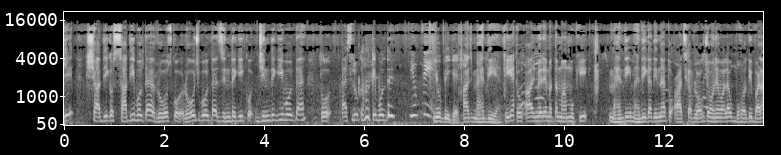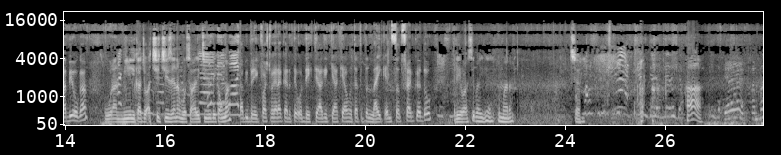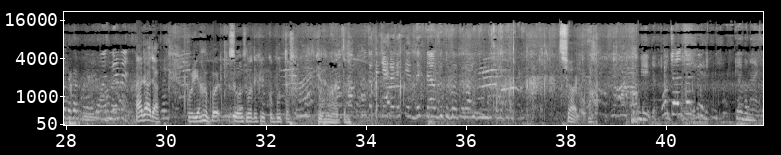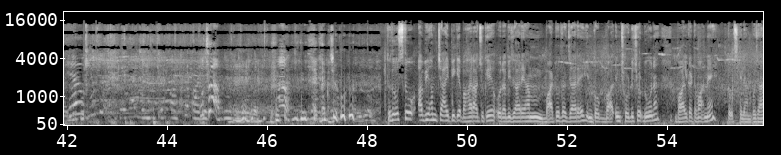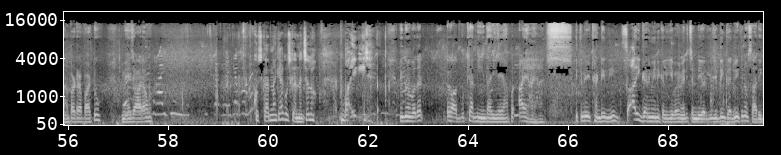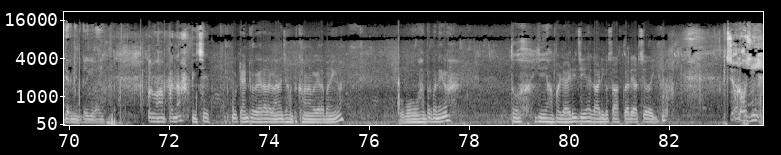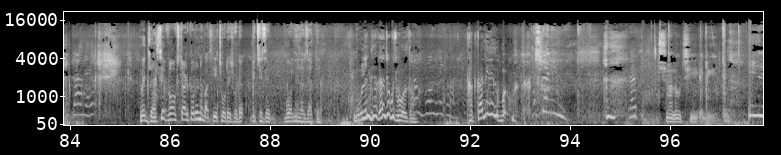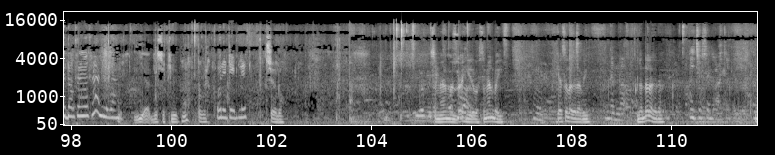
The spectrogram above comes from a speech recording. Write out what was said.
ये शादी को शादी बोलता है रोज को रोज बोलता है ज़िंदगी को ज़िंदगी बोलता है तो ऐसे लोग कहाँ के बोलते हैं? यूपी। यूपी के। आज मेहंदी है ठीक है? तो आज मेरे मतलब मामू की मेहंदी मेहंदी का दिन है तो आज का व्लॉग जो होने वाला है वो बहुत ही बड़ा भी होगा। पूरा नील का जो अच्छी चीज़ है ना वो सारी चीज़ें दिखाऊँगा। अभी ब्रेकफास्ट वगैरह करते और देखते आगे क्या क्या होता है तब तो लाइक एंड सब्सक्राइब कर दो। रेवासी भाई है हमारा। चल। हाँ। आ आजा। और यहाँ पर सुबह सुबह देख रहे कबूतर। क्या चलो। है हैं चली क्या बनाएगा तो दोस्तों अभी हम चाय पी के बाहर आ चुके हैं और अभी जा रहे हैं हम बाटू तक जा रहे हैं। इनको इन छोटू छोटू ना बाल कटवाने तो उसके लिए हमको जाना पड़ रहा है बाटू। मैं जा रहा हूँ। कुछ करने क्या? कुछ करना क्या कुछ करना चलो भाई नहीं तुम्हें पता रात को क्या नींद आई है यहाँ पर? आए हाय हाय इतनी ठंडी नींद सारी गर्मी निकल गई भाई मेरी चंडीगढ़ की। जितनी गर्मी थी ना सारी गर्मी निकल गई भाई। और वहाँ पर ना पीछे वो टेंट वगैरह लगाना है जहाँ पर खाना वगैरह बनेगा ना तो वो वहाँ पर बनेगा। तो ये यहाँ पर डैडी जी है गाड़ी को साफ़ कर रहे अर्षद भाई। चलो जी। मैं जैसे ब्लॉग स्टार्ट करूँ ना बस ये छोटे छोटे पीछे से बोलने लग जाते बोलने दिया करें जो कुछ बोलता हूँ। थकता नहीं है तो ब- चलो जी अभी। डॉक्टर ने अभी ये आगे से ठीक है पकड़। और ये टेबलेट चलो। समान बन रहा है हीरो। समान भाई कैसा लग रहा है अभी? गंदा। लग रहा है? पीछे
